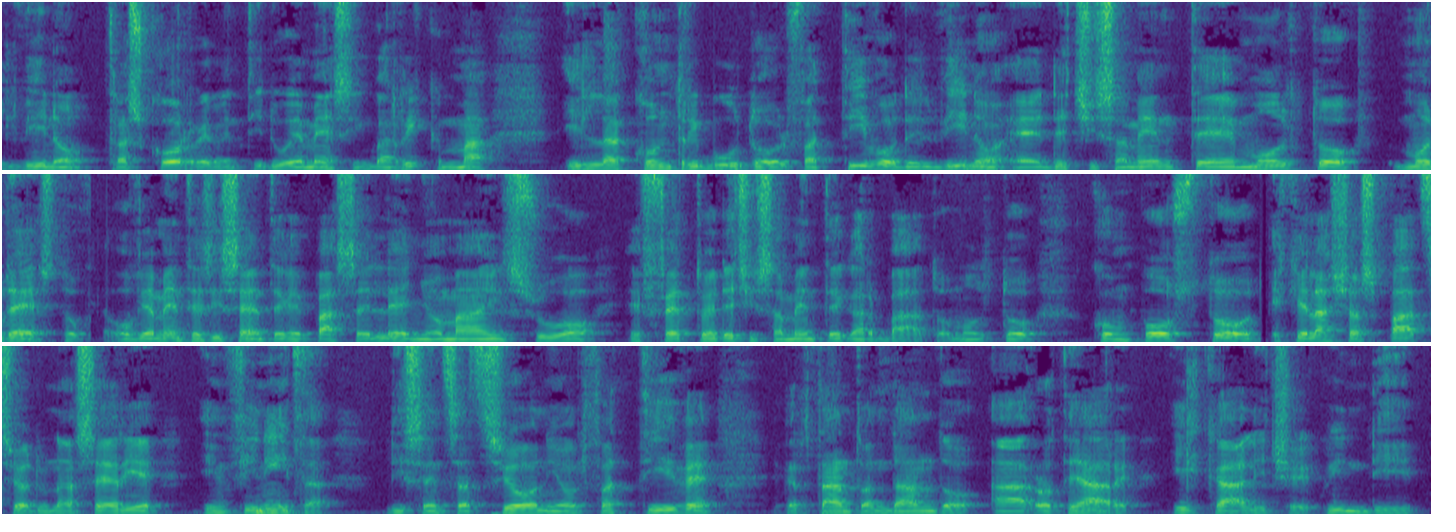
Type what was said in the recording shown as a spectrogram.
il vino trascorre 22 mesi in barrique, ma il contributo olfattivo del vino è decisamente molto modesto. Ovviamente si sente che passa il legno, ma il suo effetto è decisamente garbato, molto composto e che lascia spazio ad una serie infinita di sensazioni olfattive, pertanto andando a roteare il calice, quindi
